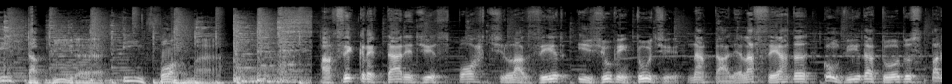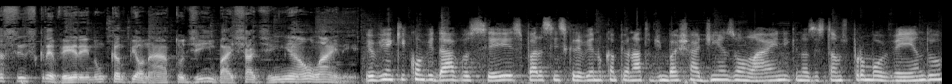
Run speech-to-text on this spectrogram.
Itapira informa. A secretária de Esporte, Lazer e Juventude, Natália Lacerda, convida a todos para se inscreverem num campeonato de embaixadinha online. Eu vim aqui convidar vocês para se inscrever no campeonato de embaixadinhas online que nós estamos promovendo.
